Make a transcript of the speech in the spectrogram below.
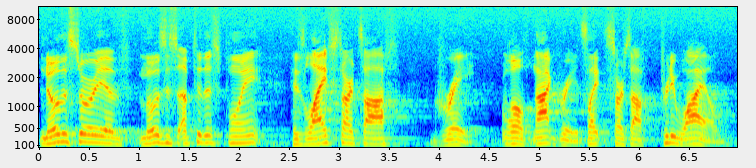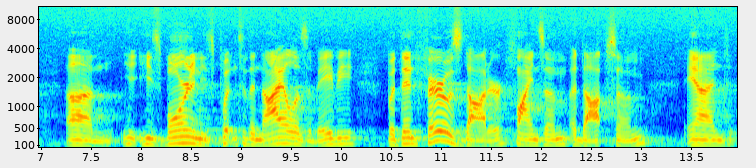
know the story of Moses up to this point, his life starts off great. Well, not great. It's like starts off pretty wild. Um, he, he's born and he's put into the Nile as a baby, but then Pharaoh's daughter finds him, adopts him, and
